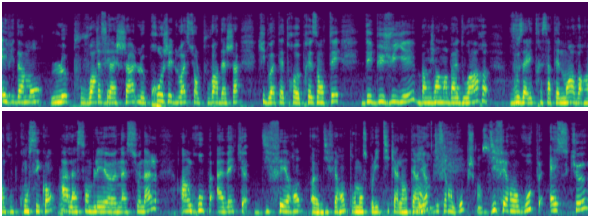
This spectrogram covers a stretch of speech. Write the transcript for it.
évidemment le pouvoir d'achat, le projet de loi sur le pouvoir d'achat qui doit être présenté début juillet. Benjamin Badoir, vous allez très certainement avoir un groupe conséquent à mmh. l'Assemblée euh, nationale un groupe avec différents, euh, différentes tendances politiques à l'intérieur. Différents groupes, je pense. Différents groupes. Est-ce que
